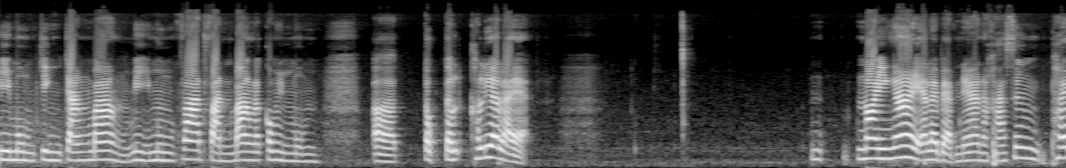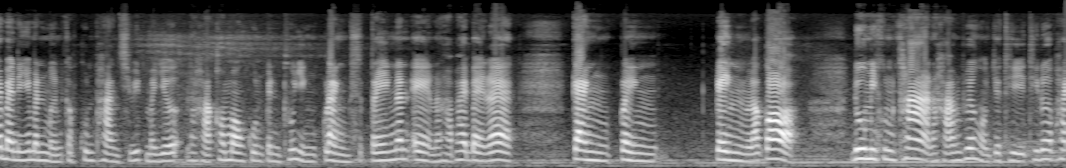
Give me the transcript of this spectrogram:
มีมุมจริงจังบ้าง มีมุมฟาดฟันบ้าง แล้วก็มีมุม เอ่อตกตะเขาเรียกอะไรอะนอยง่ายอะไรแบบนี้นะคะ ซึ่งไพ่ใบนี้มันเหมือนกับคุณผ่านชีวิตมาเยอะนะคะ เขามองคุณเป็นผู้หญิงแกร่งสเตรงนั่นเองนะคะไพ่ใบแรก แกร่งเกร่งเก่งแล้วก็ ดูมีคุณค่านะคะเพื่อนของเจทีที่เลือกไพ่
